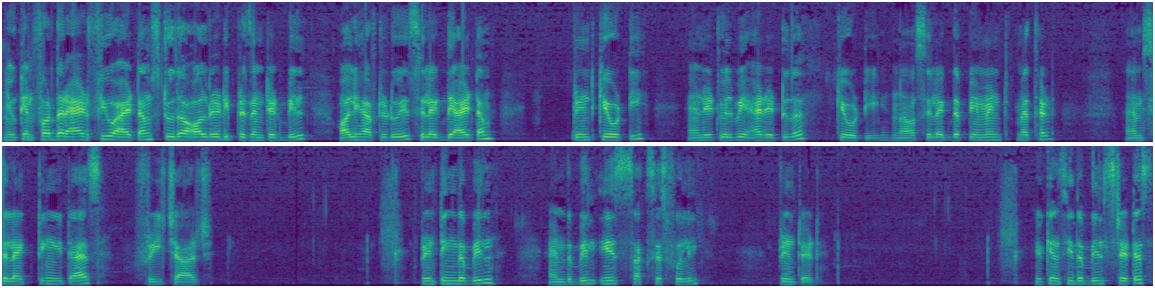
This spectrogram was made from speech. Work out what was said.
you can further add few items to the already presented bill. All you have to do is select the item print KOT and it will be added to the KOT now select the payment method. I'm selecting it as Freecharge. Printing the bill and the bill is successfully printed. You can see the bill status.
